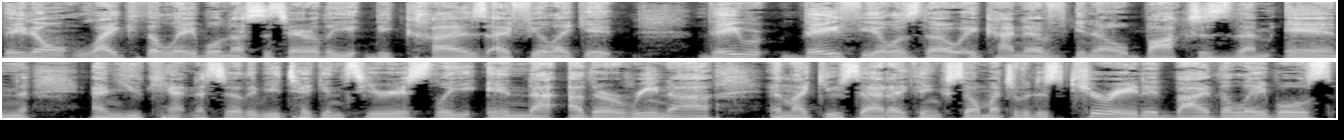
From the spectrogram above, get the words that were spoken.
they don't like the label necessarily because I feel like it, they, they feel as though it kind of, you know, boxes them in and you can't necessarily be taken seriously in that other arena. And like you said, I think so much of it is curated by the labels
